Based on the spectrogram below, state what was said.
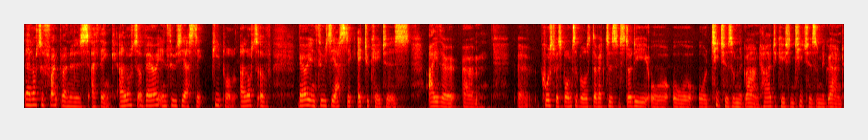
there are lots of front runners. I think a lot of very enthusiastic people, a lot of very enthusiastic educators, either. Um, course responsibles, directors of study, or, or, or teachers on the ground, higher education teachers on the ground,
